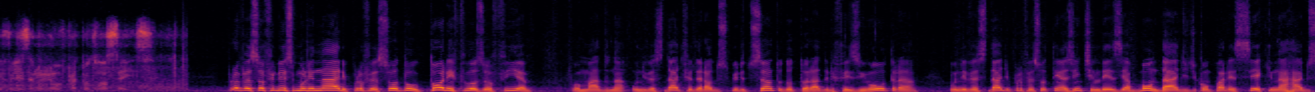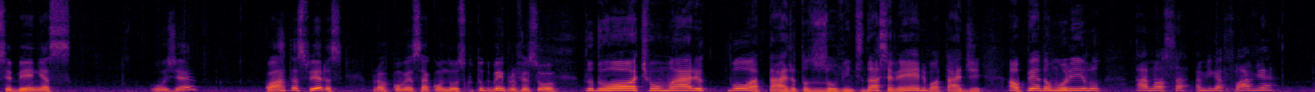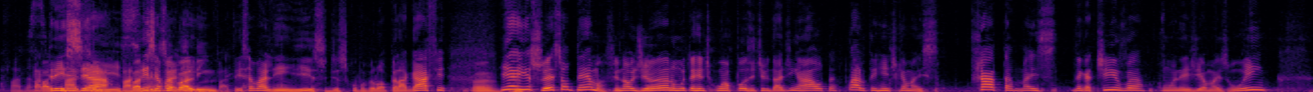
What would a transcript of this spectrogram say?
e Feliz Ano Novo para todos vocês. Professor Felício Molinari, professor doutor em filosofia, formado na Universidade Federal do Espírito Santo, doutorado ele fez em outra universidade. O professor tem a gentileza e a bondade de comparecer aqui na Rádio CBN às... hoje é quartas-feiras para conversar conosco. Tudo bem, professor? Tudo ótimo, Mário. Boa tarde a todos os ouvintes da CBN. Boa tarde ao Pedro, ao Murilo, a nossa amiga Flávia. Flávia Patrícia, Patrícia. Patrícia Valim. Patrícia Valim, isso, desculpa pelo, pela gafe. Ah. E é isso, esse é o tema. Final de ano, muita gente com a positividade em alta. Claro, tem gente que é mais chata, mais negativa, com uma energia mais ruim.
